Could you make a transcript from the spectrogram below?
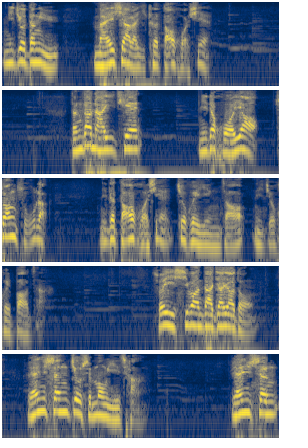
你就等于埋下了一颗导火线。等到哪一天你的火药装足了，你的导火线就会引着，你就会爆炸。所以希望大家要懂，人生就是梦一场，人生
